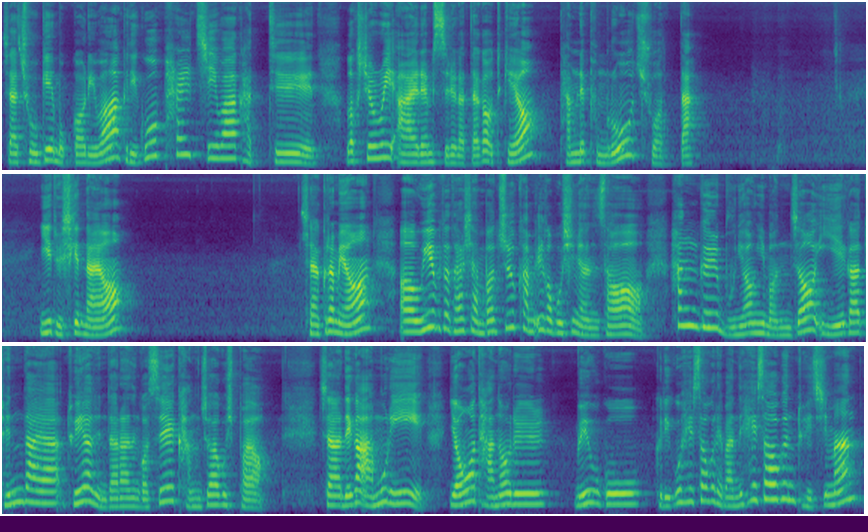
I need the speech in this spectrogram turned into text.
자, 조개 목걸이와 그리고 팔찌와 같은 luxury items를 갖다가 어떻게 해요? 답례품으로 주었다. 이해되시겠나요? 자, 그러면 어, 위에부터 다시 한번 쭉 한번 읽어보시면서 한글 문형이 먼저 이해가 된다, 돼야 된다라는 것을 강조하고 싶어요. 자, 내가 아무리 영어 단어를 외우고 그리고 해석을 해봤는데 해석은 되지만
